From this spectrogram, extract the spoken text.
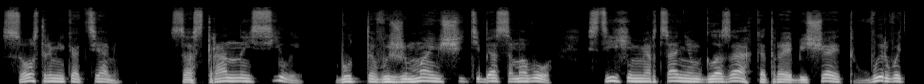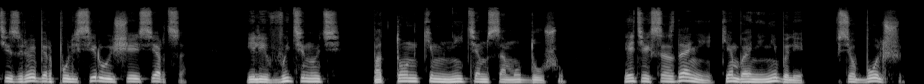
С острыми когтями, со странной силой, будто выжимающий тебя самого, с тихим мерцанием в глазах, которое обещает вырвать из ребер пульсирующее сердце или вытянуть по тонким нитям саму душу. Этих созданий, кем бы они ни были, все больше.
